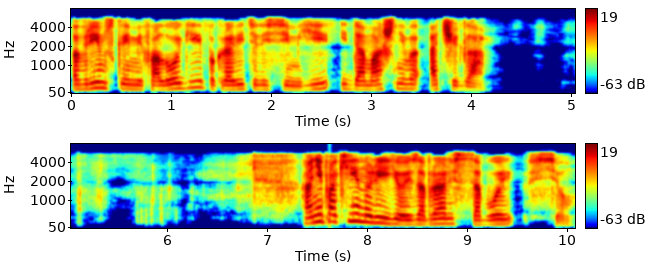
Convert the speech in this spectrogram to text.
в римской мифологии покровители семьи и домашнего очага. Они покинули ее и забрали с собой все.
